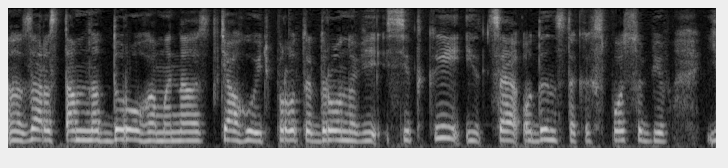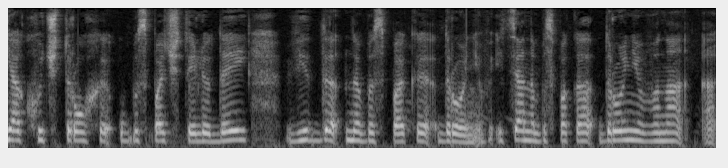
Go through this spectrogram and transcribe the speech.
Зараз там над дорогами натягують протидронові сітки, і це один з таких способів, як хоч трохи убезпечити людей від небезпеки дронів. І ця небезпека дронів вона е,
